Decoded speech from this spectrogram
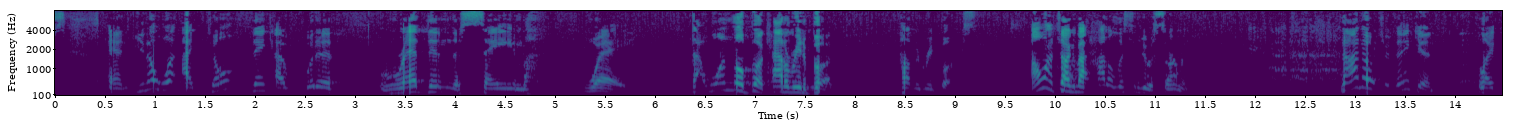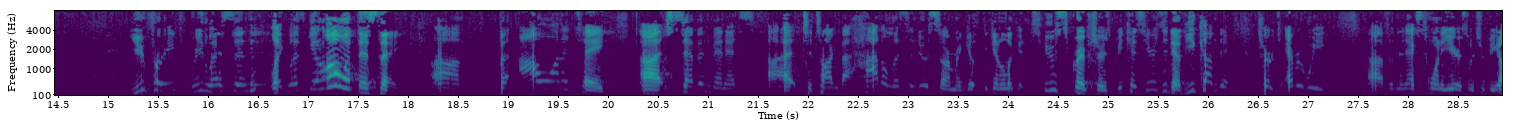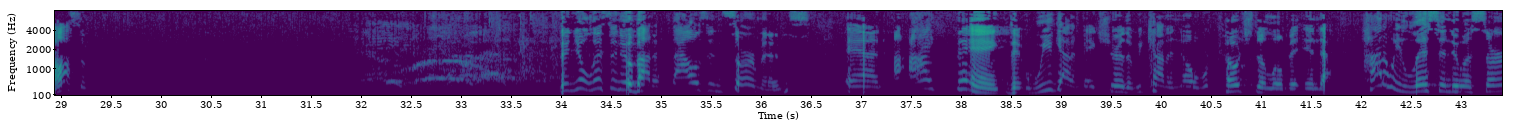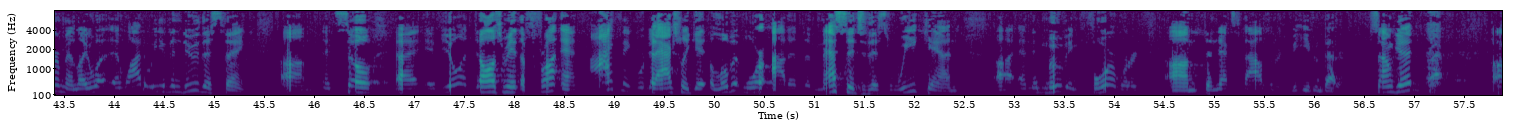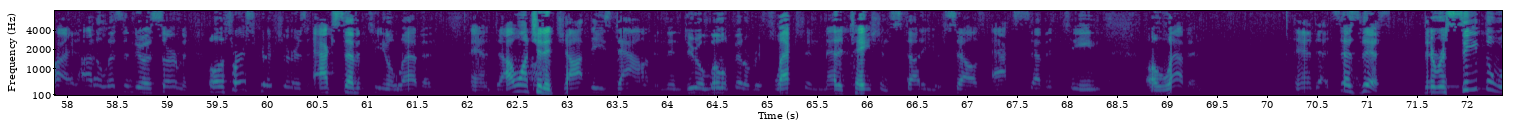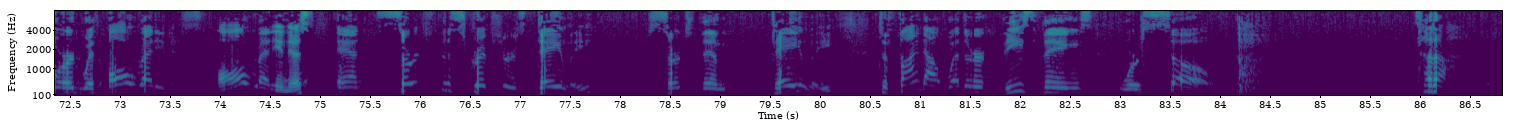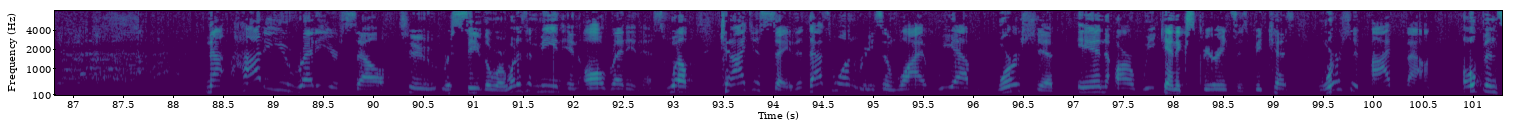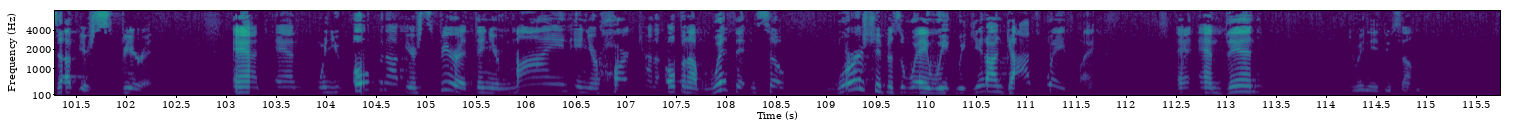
And you know what? I don't think I would have read them the same way. That one little book, How to Read a Book, helped me read books. I want to talk about how to listen to a sermon. Now, I know what you're thinking. Like, you preach, we listen. Like, let's get on with this thing. Um, but I want to take uh, seven minutes uh, to talk about how to listen to a sermon. We're going to look at two scriptures because here's the deal: if you come to church every week uh, for the next 20 years, which would awesome, then you'll listen to about a thousand sermons. And I think that we've got to make sure that we kind of know we're coached a little bit into how do we listen to a sermon? Like, what, and why do we even do this thing? Um, and so, uh, if you'll indulge me at the front end, I think we're going to actually get a little bit more out of the message this weekend. Uh, and then moving forward, um, the next thousand are going to be even better. Sound good? All right, how to listen to a sermon. Well, the first scripture is Acts 17 11. And I want you to jot these down and then do a little bit of reflection, meditation, study yourselves. Acts 17 11. And it says this they received the word with all readiness, all readiness, and searched the scriptures daily, searched them daily to find out whether these things were so. Ta da! Now, how do you ready yourself to receive the word? What does it mean in all readiness? Well, can I just say that that's one reason why we have worship in our weekend experiences because worship I've found opens up your spirit. And, and when you open up your spirit, then your mind and your heart kind of open up with it. And so worship is a way we, we get on God's wavelength. And, and then, do we need to do something?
